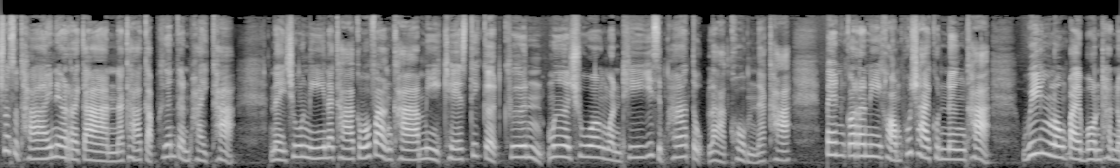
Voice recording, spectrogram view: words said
ช่วงสุดท้ายในรายการนะคะกับเพื่อนเตือนภัยค่ะ ในช่วงนี้นะคะคุณผู้ฟังคะมีเคสที่เกิดขึ้นเมื่อช่วงวันที่ 25 ตุลาคมนะคะ เป็นกรณีของผู้ชายคนหนึ่งค่ะ วิ่งลงไปบนถน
